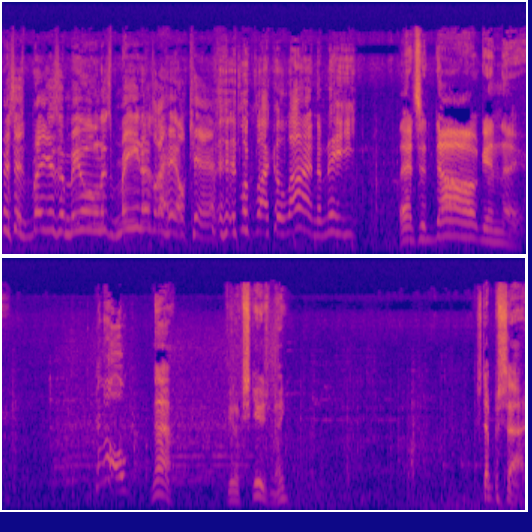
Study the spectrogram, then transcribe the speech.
It's as big as a mule and as mean as a hellcat. It looked like a lion to me. That's a dog in there. Dog? Now, if you'll excuse me. Step aside.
